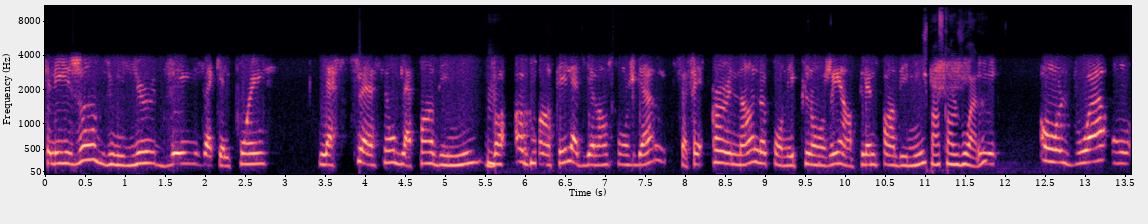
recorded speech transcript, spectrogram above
que les gens du milieu disent à quel point la situation de la pandémie hmm. va augmenter la violence conjugale. Ça fait un an qu'on est plongé en pleine pandémie. Je pense qu'on le voit. Là on le voit, on,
